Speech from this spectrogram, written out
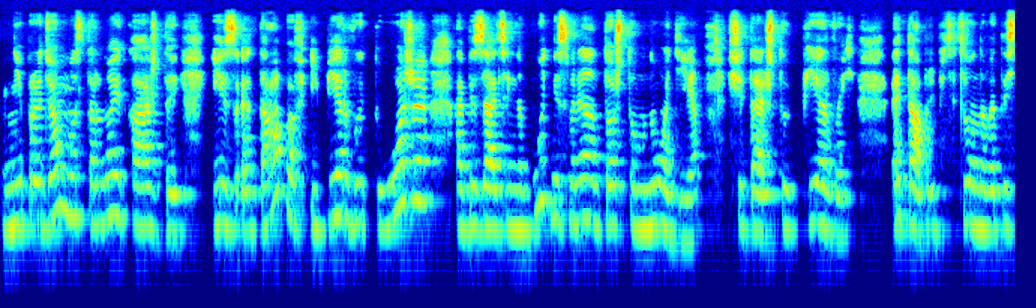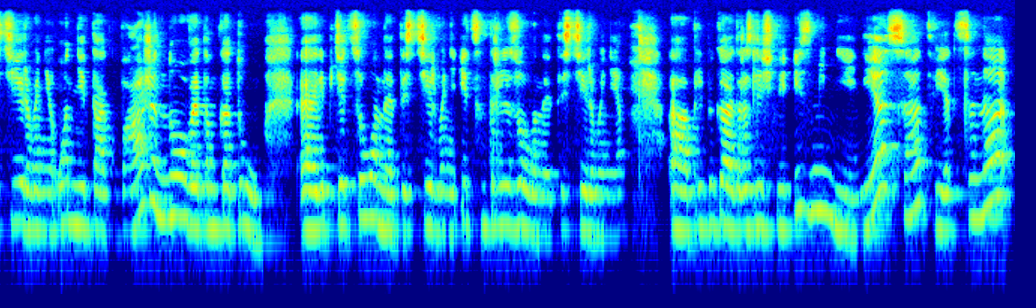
Не пройдем мы стороной каждый из этапов, и первый тоже обязательно будет, несмотря на то, что многие считают, что первый этап репетиционного тестирования, он не так важен, но в этом году э, репетиционное тестирование и централизованное тестирование э, прибегают различные изменения, соответственно,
